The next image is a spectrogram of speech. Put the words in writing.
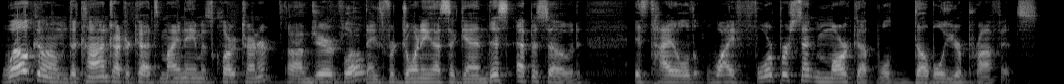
Welcome to Contractor Cuts. My name is Clark Turner. I'm Jared Flo. Thanks for joining us again. This episode is titled Why 4% Markup Will Double Your Profits.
